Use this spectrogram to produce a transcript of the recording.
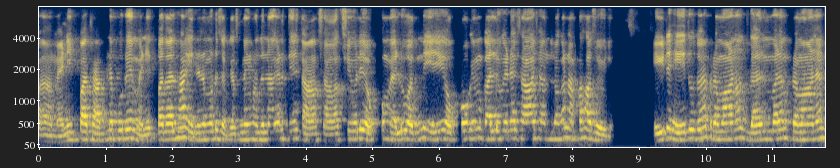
මැණික්පත් රත්නපුරේ මැණික්පතල් හා ඉරණමඩු සැකස්මෙන් හඳුනාගෙන තියෙන සාක්ෂිවලින් ඔක්කොම ඇලුවත් ඒ ඔක්කොගෙම ගල්ලුගෙඩ සාක්ෂි හඳුනා ගන්න අපහසුයිලු. ඊට හේතුව තමයි ප්‍රමාණවත් ගල් බලම් ප්‍රමාණයක්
